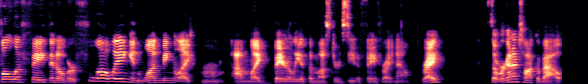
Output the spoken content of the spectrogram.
full of faith and overflowing, and 1 being like, mm, I'm like barely at the mustard seed of faith right now, right? So, we're going to talk about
